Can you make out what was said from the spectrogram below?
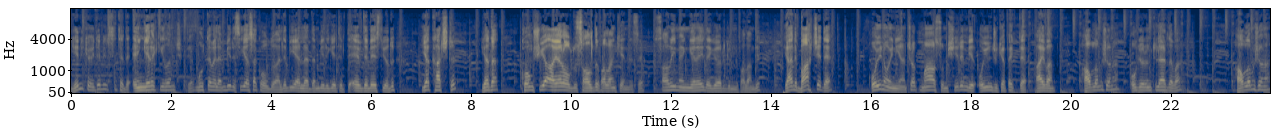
Yeniköy'de bir sitede engerek yılanı çıktı ya. Muhtemelen birisi yasak olduğu halde bir yerlerden biri getirtti evde besliyordu. Ya kaçtı ya da komşuya ayar oldu saldı falan kendisi. Sarayım engereği de gör gününü falan diye. Yani bahçede oyun oynayan çok masum şirin bir oyuncu köpek de hayvan havlamış ona. O görüntüler de var. Havlamış ona.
